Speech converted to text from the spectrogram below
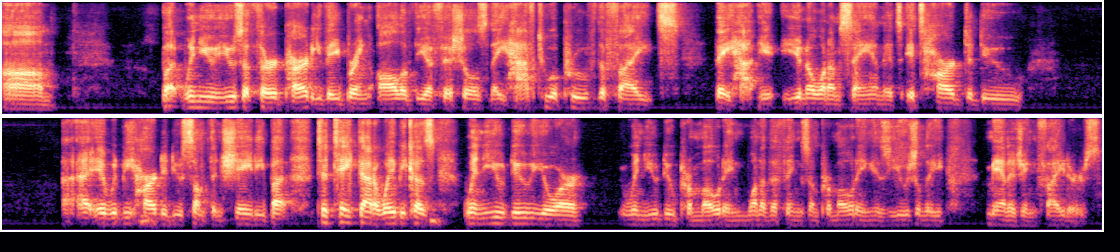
Um, but when you use a third party they bring all of the officials. They have to approve the fights. They have you, know what i'm saying? It's it's hard to do uh, Uh, it would be hard to do something shady but to take that away because when you do your when you do promoting, one of the things I'm promoting is usually managing fighters.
